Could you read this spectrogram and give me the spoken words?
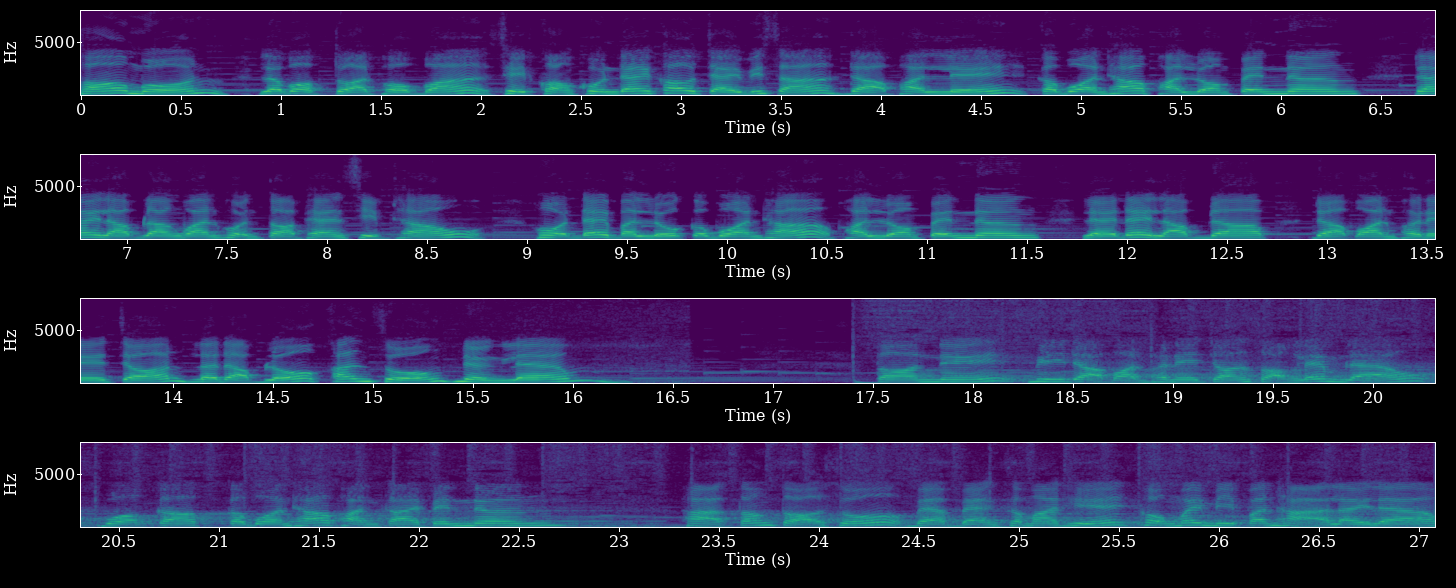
ข้อมูลระบบตรวจพบว่าสิทธิ์ของคุณได้เข้าใจวิสาดาพันเลกระบวนเท่าพันรวมเป็นหนึ่งได้รับรางวัลผลตอบแทนสิบเท่า โหดได้บรรลุกระบวนท่าพันรวมเป็นหนึ่งและได้รับดาบ ดาบอ่อนพเนจรระดับโลกขั้นสูงหนึ่งเล่ม ตอนนี้มีดาบอ่อนพเนจรสองเล่มแล้ว บวกกับกระบวนท่าพันกายเป็นหนึ่งหากต้องต่อสู้แบบแบ่งสมาธิคงไม่มีปัญหาอะไรแล้ว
